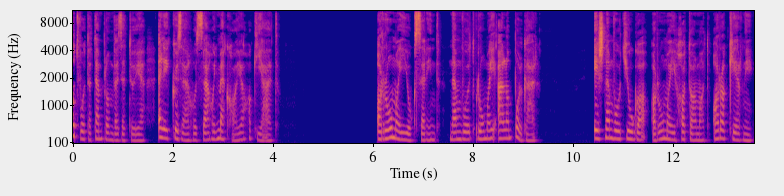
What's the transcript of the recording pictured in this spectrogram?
Ott volt a templom vezetője, elég közel hozzá, hogy meghallja, ha kiállt. A római jog szerint nem volt római állampolgár? És nem volt joga a római hatalmat arra kérni,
